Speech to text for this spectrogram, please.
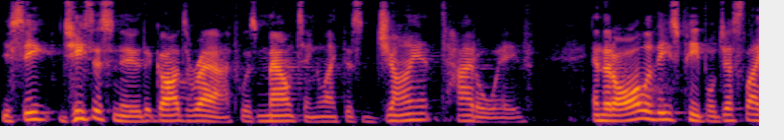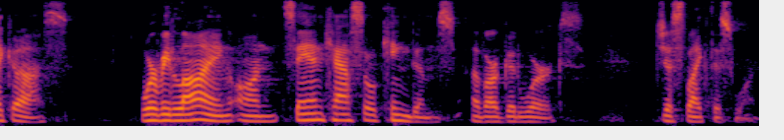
You see, Jesus knew that God's wrath was mounting like this giant tidal wave, and that all of these people, just like us, were relying on sandcastle kingdoms of our good works, just like this one.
